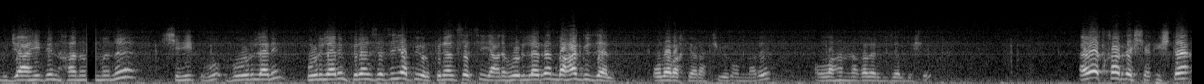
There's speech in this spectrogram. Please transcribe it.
mücahidin hanımını şehit hurilerin hurilerin prensesi yapıyor. Prensesi yani hurilerden daha güzel olarak yaratıyor onları. Allah'ın ne kadar güzel bir şey. Evet kardeşler işte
